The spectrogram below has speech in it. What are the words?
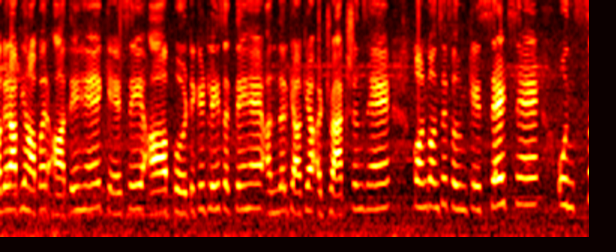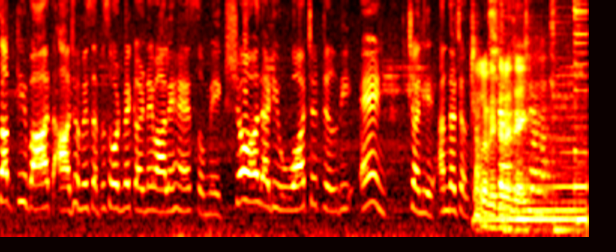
अगर आप यहाँ पर आते हैं कैसे आप टिकट ले सकते हैं अंदर क्या क्या अट्रैक्शंस हैं कौन कौन से फ़िल्म के सेट्स हैं उन सब की बात आज हम इस एपिसोड में करने वाले हैं। So make sure that you watch it till the end चलिए अंदर चलते चलो।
